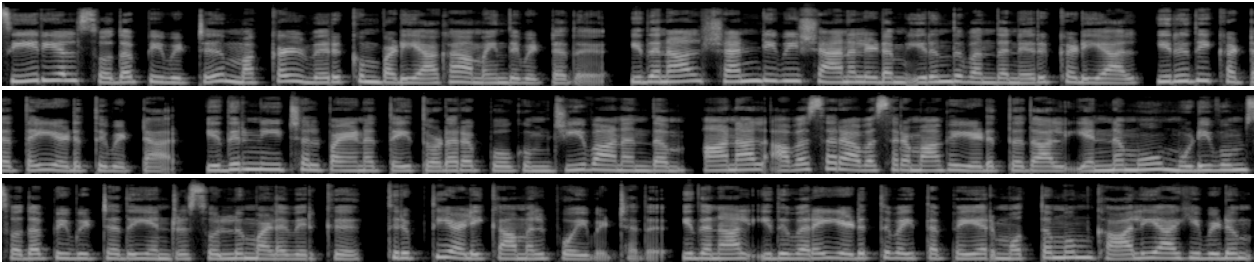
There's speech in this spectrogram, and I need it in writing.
சீரியல் சொதப்பிவிட்டு மக்கள் வெறுக்கும்படியாக அமைந்துவிட்டது. இதனால் சன் டிவி சேனலிடம் இருந்து வந்த நெருக்கடியால் இறுதி கட்டத்தை எடுத்துவிட்டார். எதிர்நீச்சல் பயணத்தை தொடரப்போகும் ஜீவானந்தம். ஆனால் அவசர அவசரமாக எடுத்ததால் என்னமோ முடிவும் சொதப்பிவிட்டது என்று சொல்லும் அளவிற்கு திருப்தி அளிக்காமல் போய்விட்டது. இதனால் இதுவரை எடுத்து வைத்த பெயர் மொத்தமும் காலியாகிவிடும்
